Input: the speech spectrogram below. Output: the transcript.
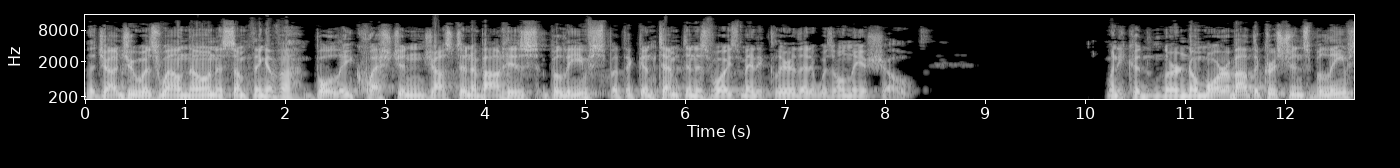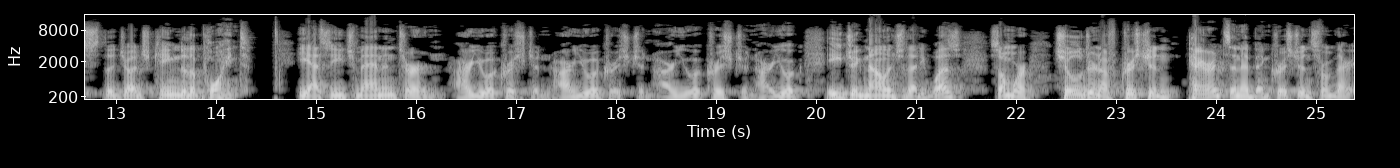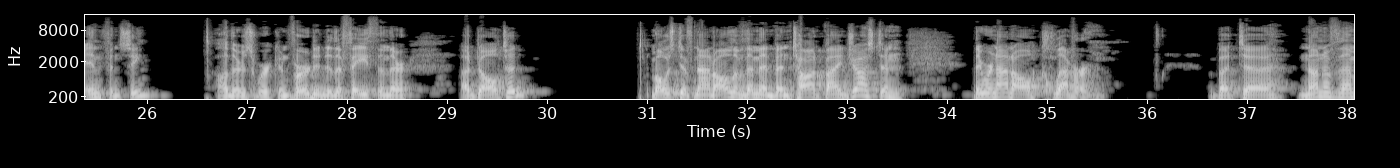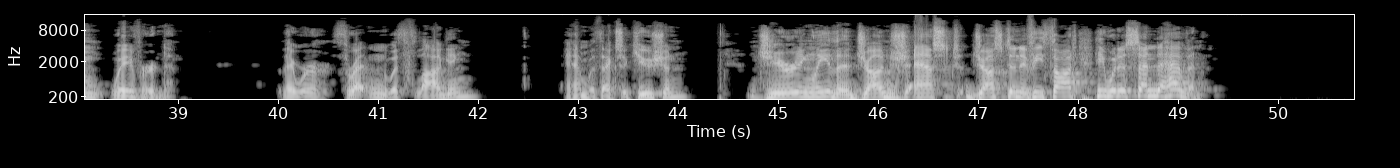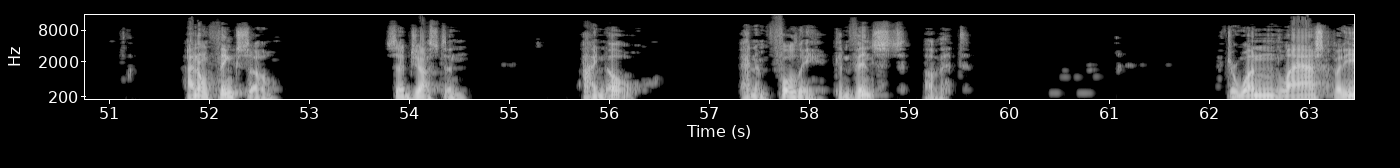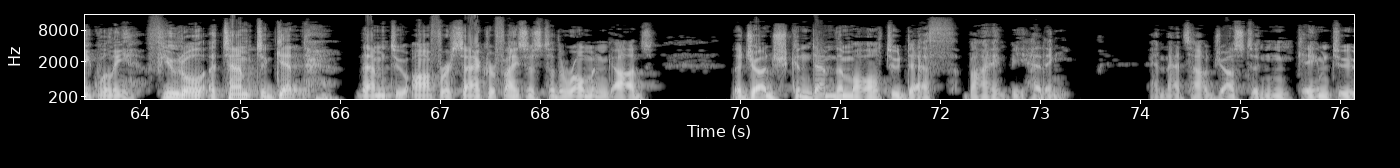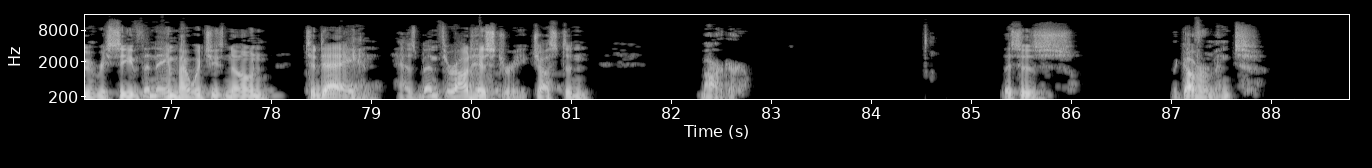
The judge, who was well known as something of a bully, questioned Justin about his beliefs, but the contempt in his voice made it clear that it was only a show. When he could learn no more about the Christian's beliefs, the judge came to the point. He asked each man in turn, are you a Christian? Are you a Christian? Are you a Christian? Are you a... Each acknowledged that he was. Some were children of Christian parents and had been Christians from their infancy. Others were converted to the faith in their adulthood. Most, if not all of them, had been taught by Justin. They were not all clever, but uh, none of them wavered. They were threatened with flogging and with execution. Jeeringly, the judge asked Justin if he thought he would ascend to heaven. I don't think so, said Justin. I know and am fully convinced of it. After one last but equally futile attempt to get them to offer sacrifices to the Roman gods, the judge condemned them all to death by beheading. And that's how Justin came to receive the name by which he's known today and has been throughout history, Justin Martyr. This is the government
